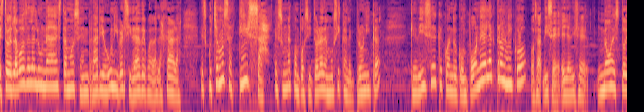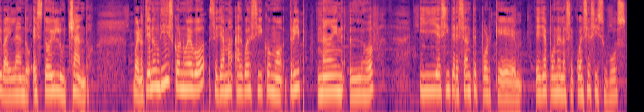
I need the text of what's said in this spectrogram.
Esto es La Voz de la Luna, estamos en Radio Universidad de Guadalajara. Escuchamos a Tirsa, es una compositora de música electrónica que dice que cuando compone electrónico, o sea, dice, ella dice, no estoy bailando, estoy luchando. Bueno, tiene un disco nuevo, se llama algo así como Trip Nine Love y es interesante porque ella pone las secuencias y su voz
